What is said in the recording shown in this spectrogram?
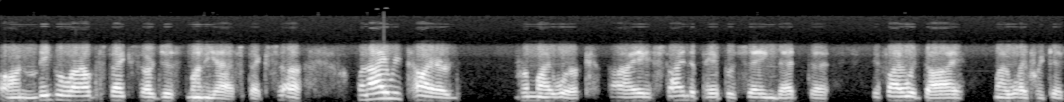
on legal aspects or just money aspects. Uh, when I retired, from my work, I signed a paper saying that uh, if I would die, my wife would get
